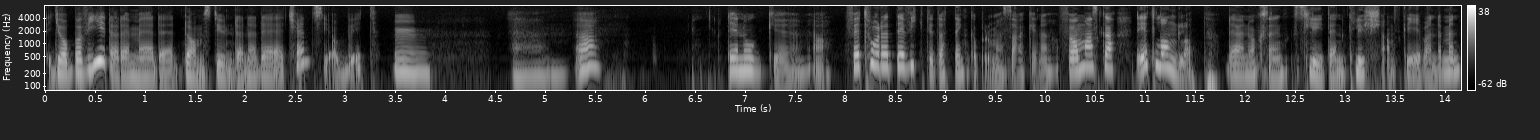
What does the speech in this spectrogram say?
jobba vidare med det de stunder när det känns jobbigt. Mm. Ehm, ja. Det är nog, eh, ja. För jag tror att det är viktigt att tänka på de här sakerna. För om man ska, det är ett långlopp, det är nu också en sliten klyscha om skrivande, men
